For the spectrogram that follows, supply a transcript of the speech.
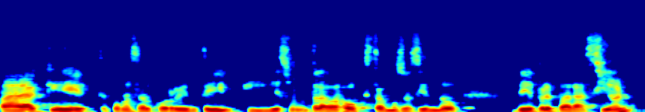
para que te pongas al corriente y, es un trabajo que estamos haciendo de preparación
